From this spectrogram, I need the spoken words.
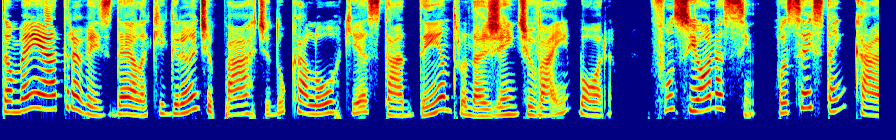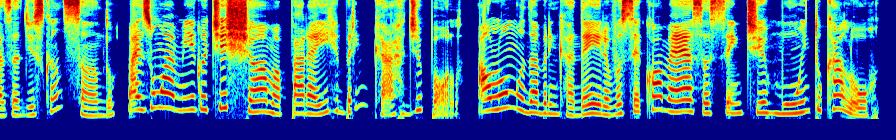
Também é através dela que grande parte do calor que está dentro da gente vai embora. Funciona assim. Você está em casa descansando, mas um amigo te chama para ir brincar de bola. Ao longo da brincadeira, você começa a sentir muito calor,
